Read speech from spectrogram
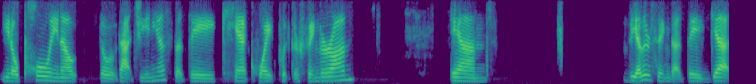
you know pulling out the, that genius that they can't quite put their finger on and the other thing that they get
